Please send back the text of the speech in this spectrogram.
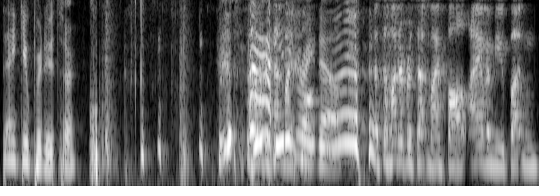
Thank you, producer. It's 100% Eating right now. That's 100% my fault. I have a mute button.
